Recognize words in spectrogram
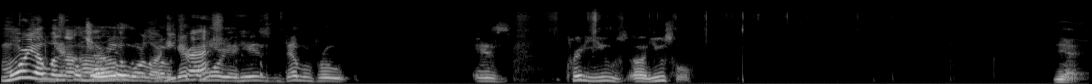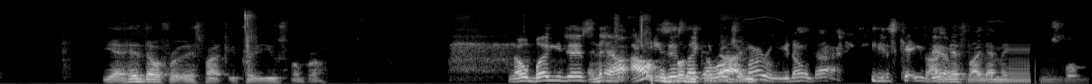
Moria was a Gecko uh, Moria- warlord. He Gecko trash. Moria, his devil fruit is pretty use uh, useful. Yeah, yeah, his devil fruit is probably pretty useful, bro. No, Buggy just And then I, I don't he's just like can die either. Orochimaru. You don't die. He just caved So I guess like that makes it useful.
